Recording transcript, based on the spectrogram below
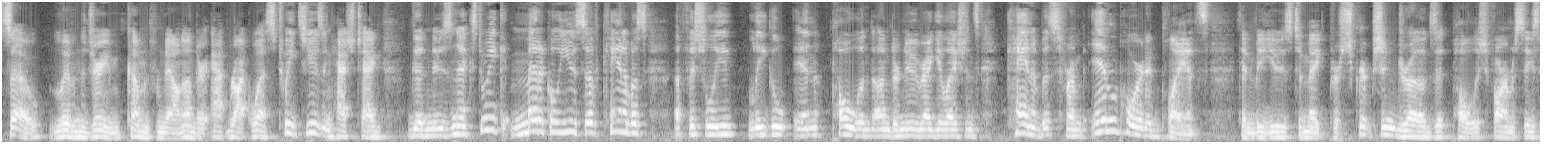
So, living the dream, coming from down under at Brock West tweets using hashtag Good News Next Week. Medical use of cannabis officially legal in Poland under new regulations. Cannabis from imported plants can be used to make prescription drugs at Polish pharmacies.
